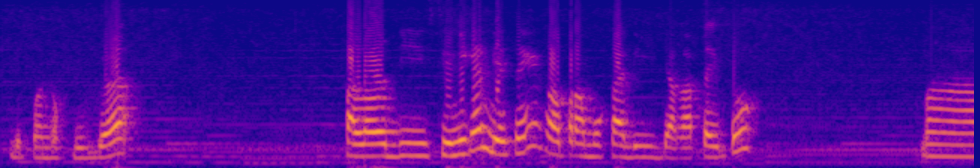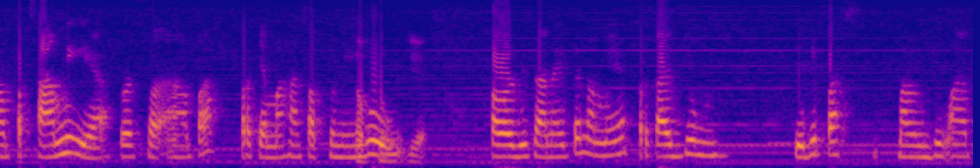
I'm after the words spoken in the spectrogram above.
di pondok juga kalau di sini kan biasanya kalau pramuka di Jakarta itu persami ya persa- apa perkemahan Sabtu Minggu Sabtu, ya. kalau di sana itu namanya perkajum jadi pas malam Jumat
